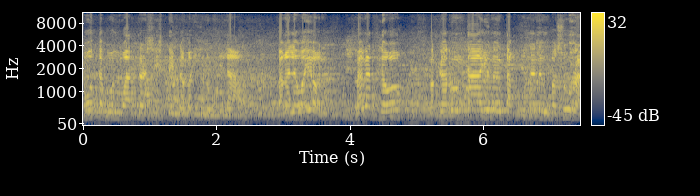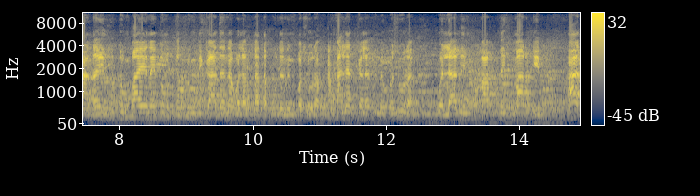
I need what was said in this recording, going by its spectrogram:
potable water system na mainom nila. Pangalawa yon. Pangatlo, magkaroon tayo ng tapunan ng basura dahil itong bayan na ito tatlong dekada na walang tatapunan ng basura. Pakalat-kalat ng basura. Wala rin public market. At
